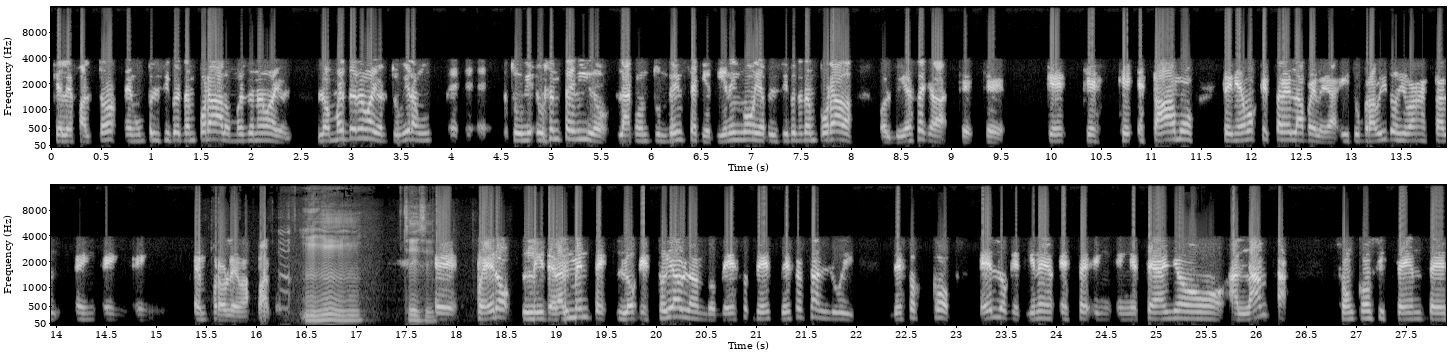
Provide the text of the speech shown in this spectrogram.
que le faltó en un principio de temporada a los Mets de Nueva York. Los Mets de Nueva York tuvieran, eh, eh, hubiesen tenido la contundencia que tienen hoy a principio de temporada, olvídese que, que, que, que, que, que estábamos, teníamos que estar en la pelea y tus bravitos iban a estar en, en, en, en problemas, Paco. Uh -huh, uh -huh. Sí, sí. Eh, pero literalmente lo que estoy hablando de eso, de, de ese San Luis, de esos Cops, es lo que tiene este en, en, este año Atlanta. Son consistentes,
